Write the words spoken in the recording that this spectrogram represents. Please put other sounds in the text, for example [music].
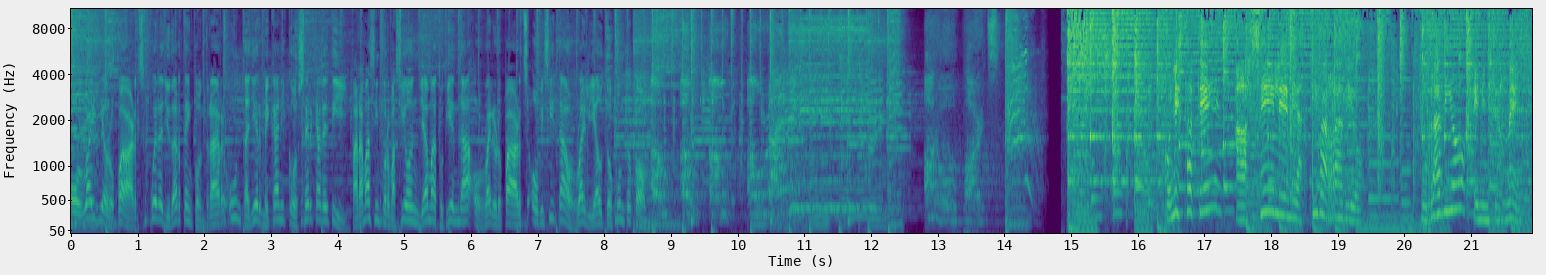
O'Reilly Auto Parts puede ayudarte a encontrar un taller mecánico cerca de ti. Para más información, llama a tu tienda O'Reilly Auto Parts o visita oreillyauto.com. oh, oh. Conéctate a CLM Activa Radio, tu radio en Internet.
